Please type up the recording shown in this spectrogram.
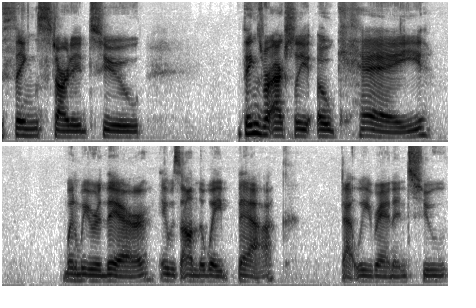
Things started to, things were actually okay when we were there. It was on the way back that we ran into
